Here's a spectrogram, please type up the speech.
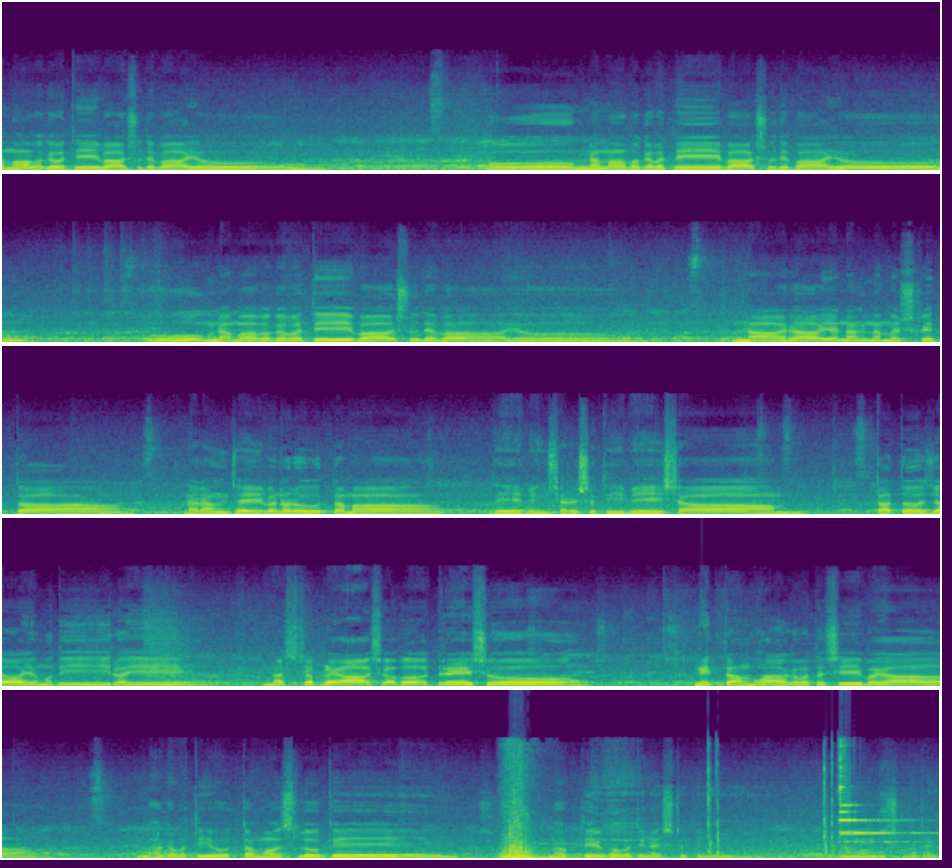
नमो भगवते वासुदेवाय। ॐ नमो भगवते वासुदेवाय। ॐ नमो भगवते वासुदेवाय। नारायणं नमस्कृत्वा, नरं चैव नरोत्तमा, देवीं सरस्वती वेशां ततो जायमुदीरये। नष्टप्रयासभद्रेषु नित्यं भागवतसेवया भगवती उत्तमश्लोके। भक्तिर्भवति नैष्टके। नमो विष्णुपदाय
